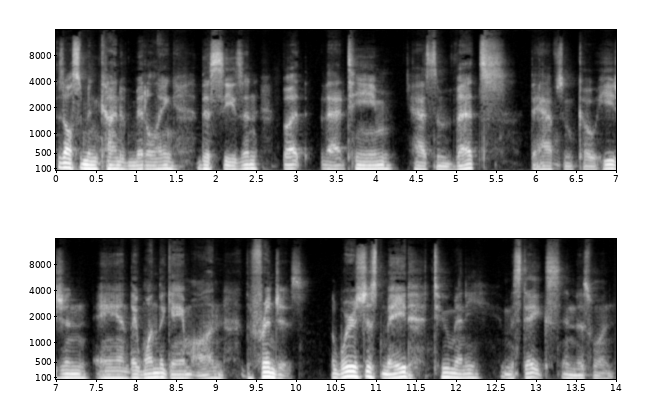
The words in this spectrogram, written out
has also been kind of middling this season, but that team has some vets, they have some cohesion, and they won the game on the fringes. The Warriors just made too many mistakes in this one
